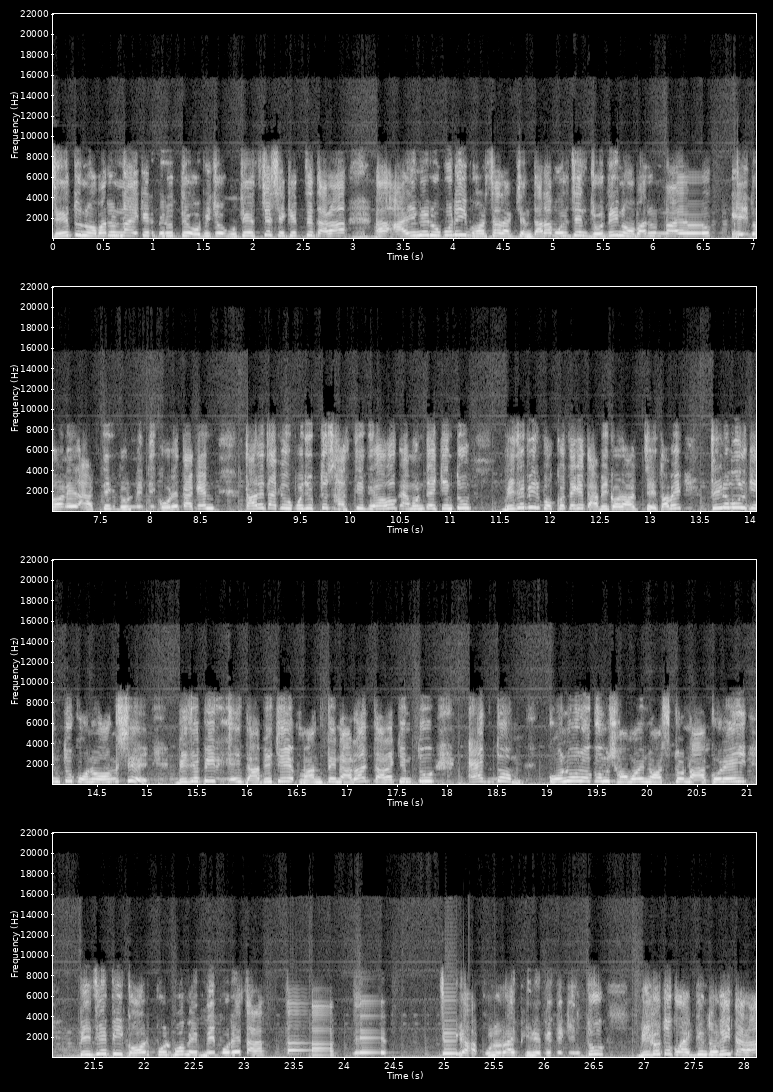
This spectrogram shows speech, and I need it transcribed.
যেহেতু নবারুণ নায়কের বিরুদ্ধে অভিযোগ উঠে এসছে সেক্ষেত্রে তারা আইনের উপরেই ভরসা রাখছেন। তারা বলছেন, যদি নবারুণ নায়ক এই ধরনের আর্থিক দুর্নীতি করে থাকেন, তাহলে তাকে উপযুক্ত শাস্তি দেওয়া হোক, এমনটাই কিন্তু বিজেপির পক্ষ থেকে দাবি করা হচ্ছে। তবে তৃণমূল কিন্তু কোনো অংশে বিজেপির এই দাবিকে মানতে নারাজ। তারা কিন্তু একদম কোনো রকম সময় নষ্ট না করেই বিজেপি গড় পূর্ব মেদিনীপুরে তারা পুনরায় ফিরে পেতে কিন্তু বিগত কয়েকদিন ধরেই তারা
